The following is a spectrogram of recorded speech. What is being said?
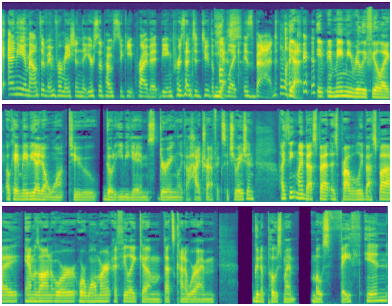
like any amount of information that you're supposed to keep private being presented to the Yes. public is bad. like, yeah, it, it made me really feel like, okay, maybe I don't want to go to EB Games during like a high traffic situation. I think my best bet is probably Best Buy, Amazon, or or Walmart. I feel like um, that's kind of where I'm gonna post my most faith in.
